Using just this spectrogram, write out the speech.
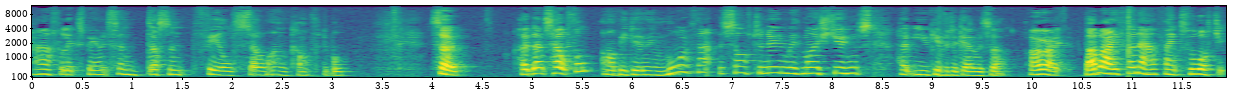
powerful experience and doesn't feel so uncomfortable. So Hope that's helpful. I'll be doing more of that this afternoon with my students. Hope you give it a go as well. All right, bye bye for now. Thanks for watching.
